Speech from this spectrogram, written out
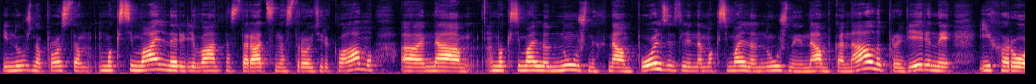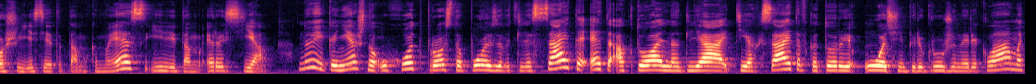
и нужно просто просто максимально релевантно стараться настроить рекламу а, на максимально нужных нам пользователей, на максимально нужные нам каналы, проверенные и хорошие, если это там КМС или там РСЯ. Ну и, конечно, уход просто пользователя сайта, это актуально для тех сайтов, которые очень перегружены рекламой,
